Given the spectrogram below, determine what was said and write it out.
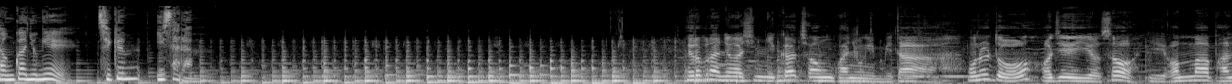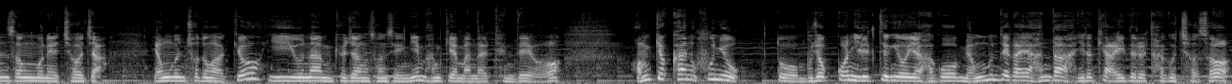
정관용의 지금 이 사람 여러분 안녕하십니까 정관용입니다. 오늘도 어제에 이어서 이 엄마 반성문의 저자 영문초등학교 이유남 교장 선생님 함께 만날 텐데요. 엄격한 훈육 또 무조건 1등이어야 하고 명문대 가야 한다 이렇게 아이들을 다그쳐서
